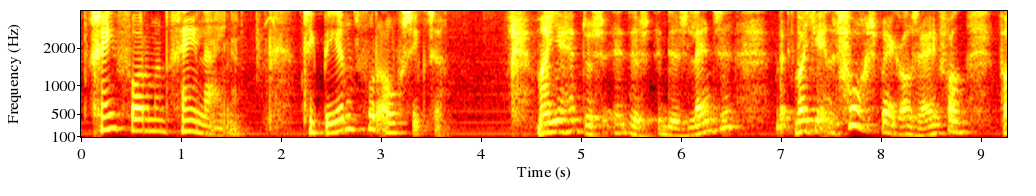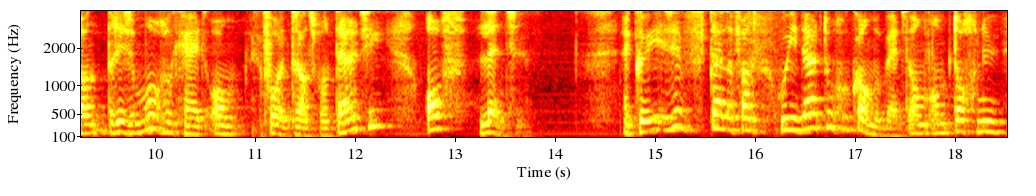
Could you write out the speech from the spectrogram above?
Geen vormen, geen lijnen. Typerend voor oogziekte. Maar je hebt dus, eh, dus, dus lenzen. Wat je in het voorgesprek al zei: van, van er is een mogelijkheid om voor een transplantatie of lenzen. En kun je eens even vertellen van hoe je daartoe gekomen bent om, om toch nu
